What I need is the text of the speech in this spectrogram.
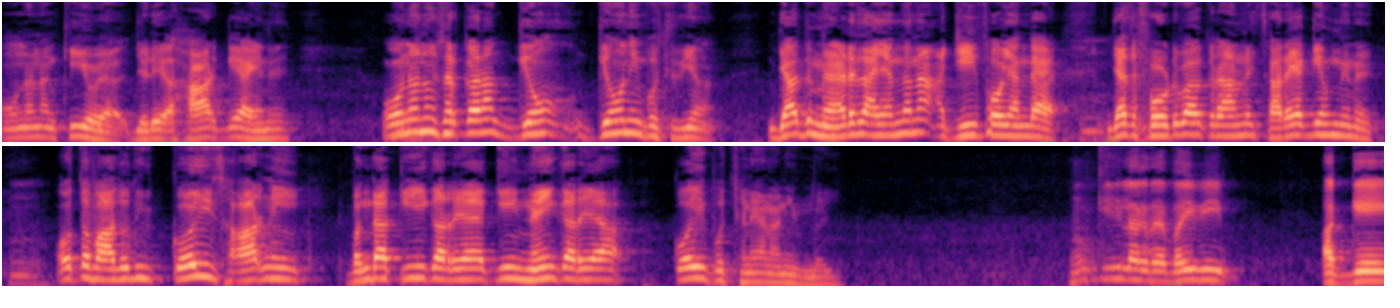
ਉਹਨਾਂ ਨਾਲ ਕੀ ਹੋਇਆ ਜਿਹੜੇ ਹਾਰ ਕੇ ਆਏ ਨੇ ਉਹਨਾਂ ਨੂੰ ਸਰਕਾਰਾਂ ਕਿਉਂ ਕਿਉਂ ਨਹੀਂ ਪੁੱਛਦੀਆਂ? ਜਦ ਮੈਡਲ ਆ ਜਾਂਦਾ ਨਾ ਅਜੀਬ ਹੋ ਜਾਂਦਾ। ਜਦ ਫੋਟੋਆਂ ਕਰਾਉਣ ਲਈ ਸਾਰੇ ਅੱਗੇ ਹੁੰਦੇ ਨੇ ਉਸ ਤੋਂ ਬਾਅਦ ਉਹਦੀ ਕੋਈ ਸਾਰ ਨਹੀਂ ਬੰਦਾ ਕੀ ਕਰ ਰਿਹਾ ਹੈ, ਕੀ ਨਹੀਂ ਕਰ ਰਿਹਾ ਕੋਈ ਪੁੱਛਣ ਵਾਲਾ ਨਹੀਂ ਹੁੰਦਾ ਜੀ। ਹੁਣ ਕੀ ਲੱਗਦਾ ਬਾਈ ਵੀ ਅੱਗੇ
